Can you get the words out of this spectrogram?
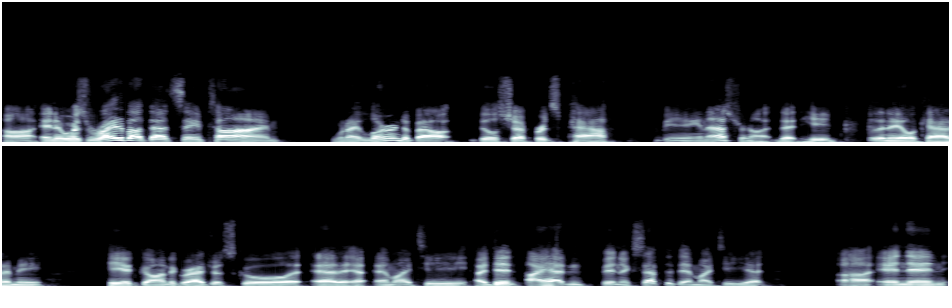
Uh, and it was right about that same time when I learned about Bill Shepard's path being an astronaut. That he'd to the Naval Academy, he had gone to graduate school at, at MIT. I did. I hadn't been accepted to MIT yet, uh, and then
